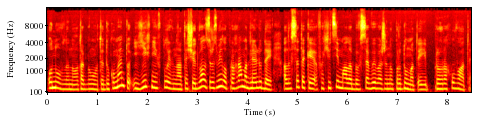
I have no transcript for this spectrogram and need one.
оновленого, так би мовити, документу і їхній вплив на те, що відбувалося. Зрозуміло, програма для людей, але все-таки фахівці мали би все виважено продумати і прорахувати.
